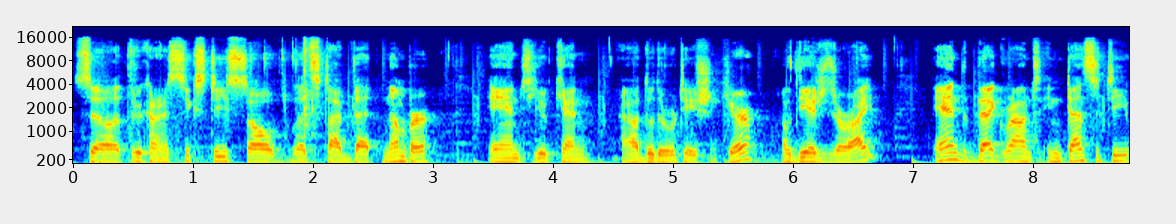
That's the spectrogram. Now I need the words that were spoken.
so 360. So let's type that number and you can do the rotation here of the HDRI. And the background intensity,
